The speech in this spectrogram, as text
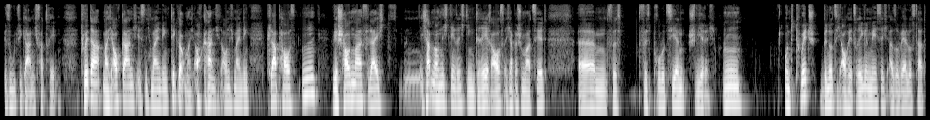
so gut wie gar nicht vertreten. Twitter mache ich auch gar nicht, ist nicht mein Ding. TikTok mache ich auch gar nicht, ist auch nicht mein Ding. Clubhouse, mh, hm, wir schauen mal, vielleicht, ich habe noch nicht den richtigen Dreh raus. Ich habe ja schon mal erzählt, ähm, fürs, fürs Produzieren schwierig. Mh. Hm. Und Twitch benutze ich auch jetzt regelmäßig. Also wer Lust hat,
